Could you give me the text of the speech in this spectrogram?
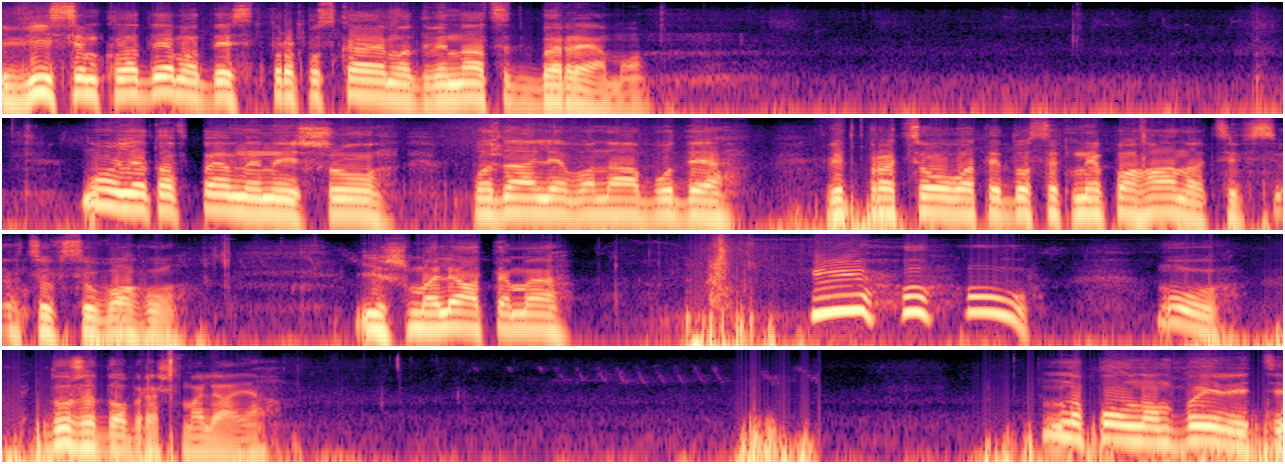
8 кладемо, 10 пропускаємо, 12 беремо. Ну, я та впевнений, що подалі вона буде відпрацьовувати досить непогано всю- цю всю вагу. І шмалятиме. І-ху-ху. Ну, дуже добре шмаляє. На повному виліті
